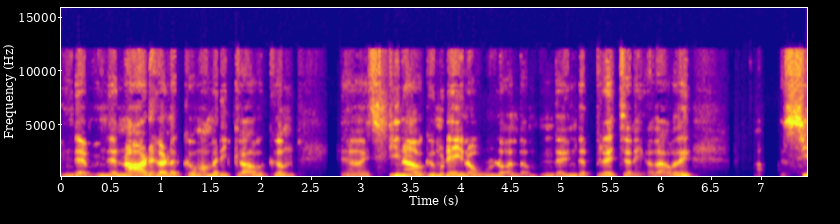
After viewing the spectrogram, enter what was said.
இந்த இந்த நாடுகளுக்கும் அமெரிக்காவுக்கும் அஹ், சீனாவுக்கும் இடையில உள்ள அந்த இந்த இந்த பிரச்சனை. அதாவது சீ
